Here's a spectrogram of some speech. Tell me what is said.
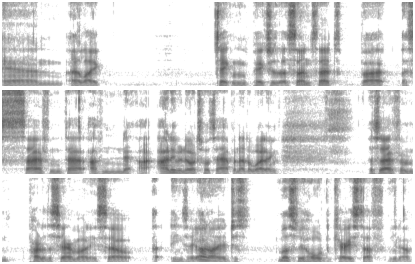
and I like taking pictures of sunsets. But aside from that, I've ne- I don't even know what's supposed to happen at a wedding, aside from part of the ceremony. So uh, he's like, "Oh no, you just mostly hold and carry stuff, you know,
